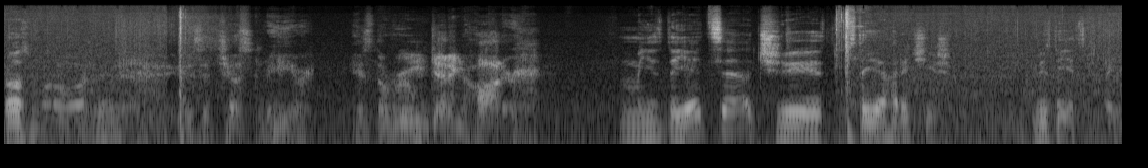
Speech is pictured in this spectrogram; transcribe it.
Розморожуємо. Is it just me, or is the room getting hotter? Мені здається, чи стає гарячіше? Тобі здається, Фредді.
